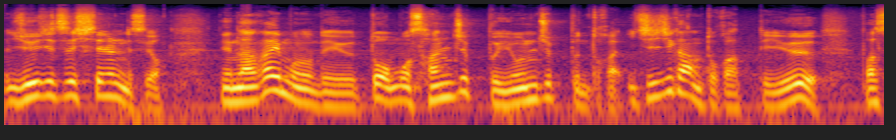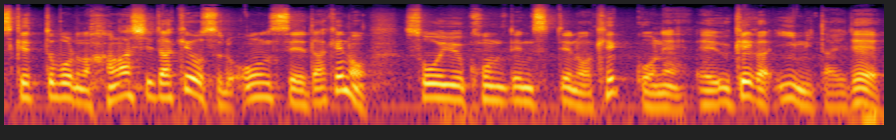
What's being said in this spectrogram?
充実してるんですよ。で長いもので言うともう30分40分とか1時間とかっていうバスケットボールの話だけをする音声だけのそういうコンテンツっていうのは結構ね、え受けがいいみたいで、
